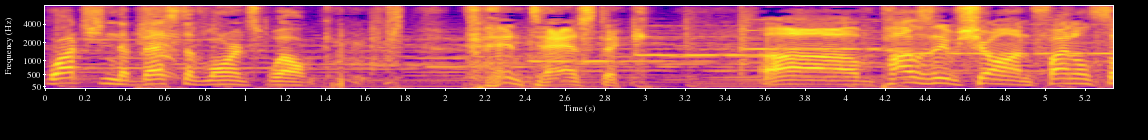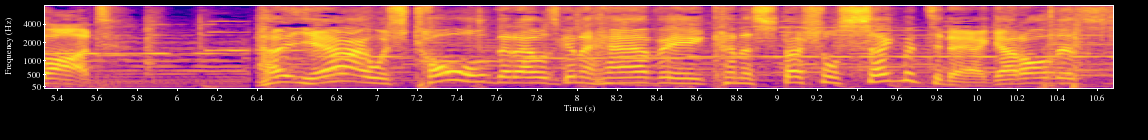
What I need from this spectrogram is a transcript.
watching the best of Lawrence Welk. Fantastic. Uh, positive Sean, final thought. Uh, yeah, I was told that I was going to have a kind of special segment today. I got all this.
